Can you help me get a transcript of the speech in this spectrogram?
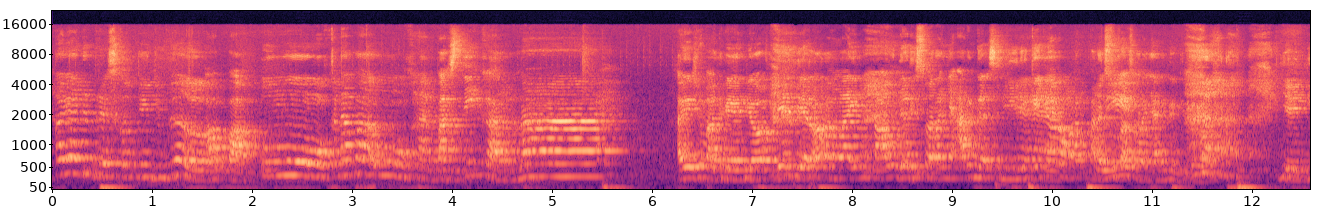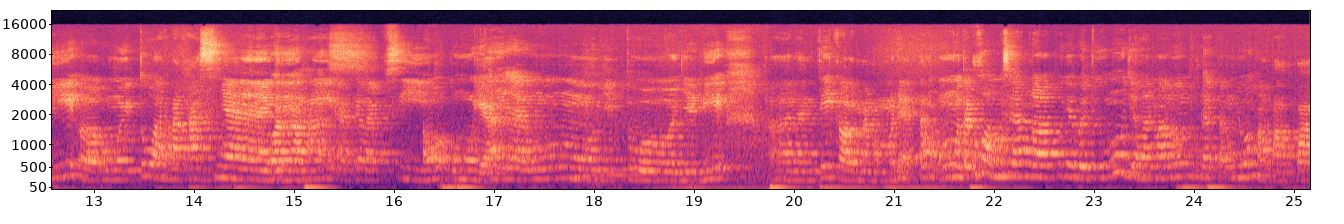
Oh ya ada dress code-nya juga loh. apa Ungu. Kenapa ungu? Kan pasti karena ayo coba Arga yang jawab deh biar orang lain tahu dari suaranya Arga sendiri Iya. kayaknya orang-orang pada suka suaranya Arga gitu. Jadi eh, ungu itu warna khasnya Warna dari khas. epilepsi. oh ungu ya Iya ungu gitu. Jadi eh, nanti kalau memang mau datang ungu, tapi kalau misalnya nggak punya baju ungu jangan malu untuk datang juga nggak apa-apa.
